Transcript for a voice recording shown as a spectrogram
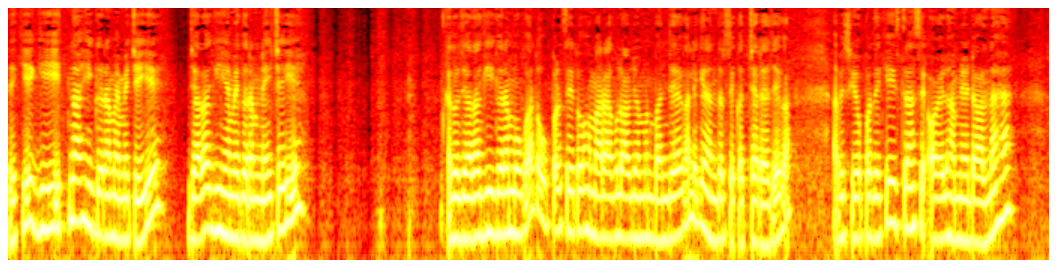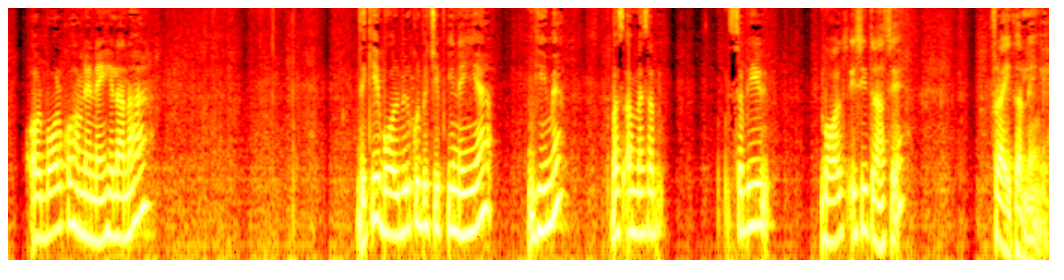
देखिए, घी इतना ही गर्म हमें चाहिए। ज़्यादा घी हमें गर्म नहीं चाहिए। अगर ज़्यादा घी गर्म होगा तो ऊपर से तो हमारा गुलाब जामुन बन जाएगा, लेकिन अंदर से कच्चा रह जाएगा। अब इसके ऊपर देखिए, इस तरह से ऑयल हमने डालना है और बॉल को हमने नहीं हिलाना है। देखिए बॉल बिल्कुल भी चिपकी नहीं है घी में। बस अब मैं सब, सभी बॉल्स इसी तरह से फ्राई कर लेंगे।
